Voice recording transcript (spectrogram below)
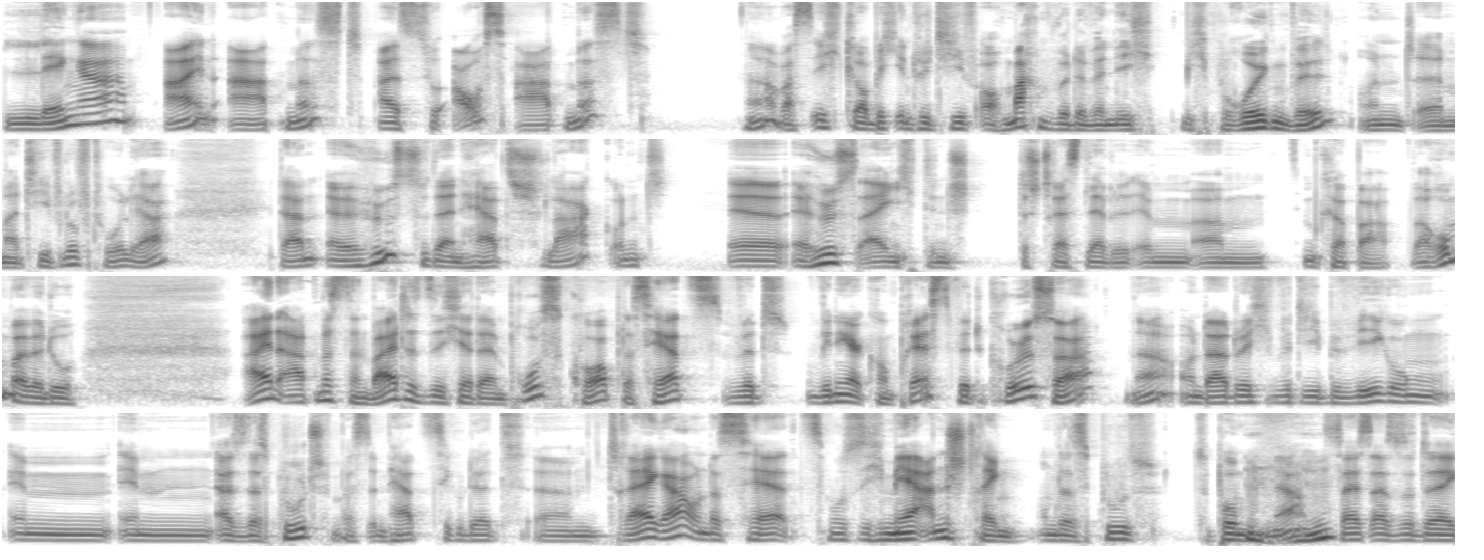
länger einatmest, als du ausatmest, ja, was ich, glaube ich, intuitiv auch machen würde, wenn ich mich beruhigen will und äh, mal tief Luft hole, ja, dann erhöhst du deinen Herzschlag und äh, erhöhst eigentlich den, das Stresslevel im, ähm, im Körper. Warum? Weil wenn du einatmest, dann weitet sich ja dein Brustkorb, das Herz wird weniger kompresst, wird größer ne? und dadurch wird die Bewegung im, im, also das Blut, was im Herz zirkuliert, ähm, träger und das Herz muss sich mehr anstrengen, um das Blut zu pumpen. Ja? Das heißt also, der,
